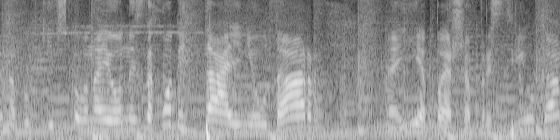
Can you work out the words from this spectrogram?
Чи на Будківську вона його не знаходить. Дальній удар. Е, Є перша пристрілка.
